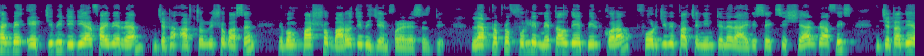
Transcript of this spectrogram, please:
থাকবে এইট জিবি ডিডিআর ফাইভের র্যাম যেটা আটচল্লিশশো বাসের। এবং পাঁচশো বারো জিবি জেন ফোরের এসএসডি ল্যাপটপটা ফুললি মেটাল দিয়ে বিল্ড করা ফোর জিবি পাচ্ছেন ইন্টেলের আইরিস এক্সি শেয়ার গ্রাফিক্স যেটা দিয়ে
